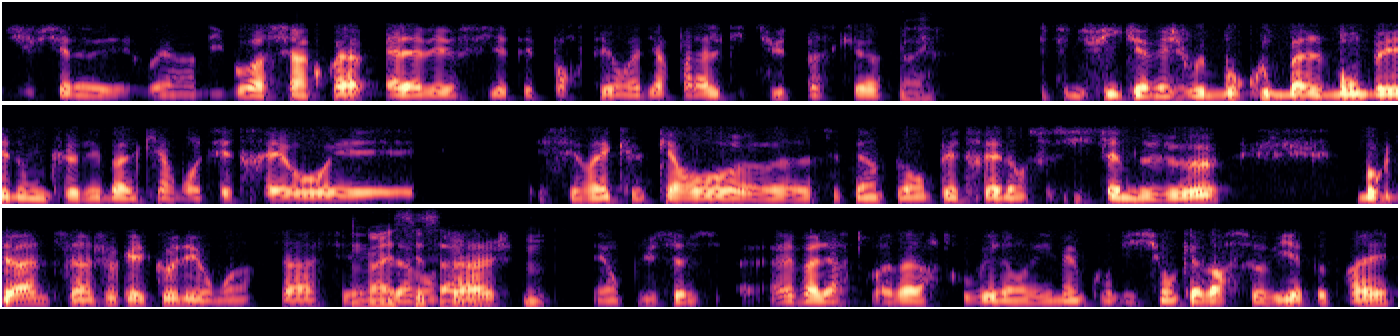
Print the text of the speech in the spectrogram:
L'Égyptienne avait joué à un niveau assez incroyable. Elle avait aussi été portée, on va dire, par l'altitude parce que Ouais. c'est une fille qui avait joué beaucoup de balles bombées, donc euh, des balles qui remontaient très haut. Et, et c'est vrai que Caro euh, s'était un peu empêtrée dans ce système de jeu. Bogdan, c'est un jeu qu'elle connaît au moins. Ça, c'est Ouais, l'avantage. Mm. Et en plus, elle, elle va la, retrou- elle va la retrouver dans les mêmes conditions qu'à Varsovie à peu près.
